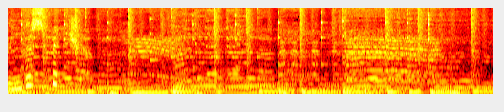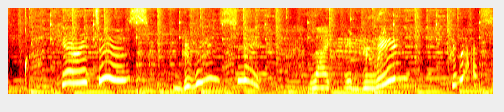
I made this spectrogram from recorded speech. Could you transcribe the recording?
in this picture. Here it is, green snake, like a green grass.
